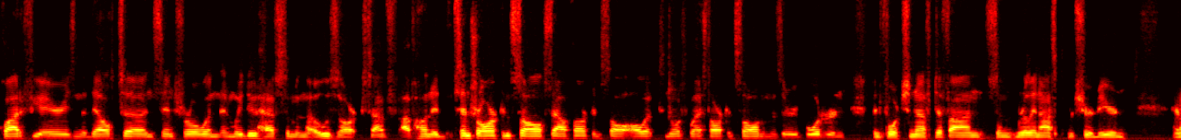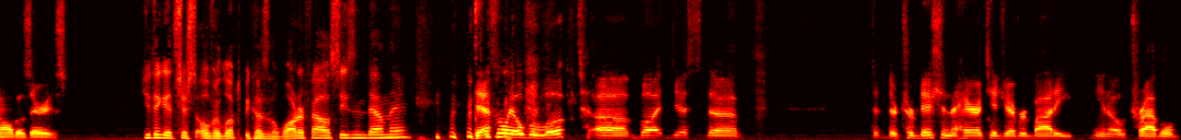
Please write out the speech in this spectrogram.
quite a few areas in the Delta and Central, and, and we do have some in the Ozarks. I've I've hunted Central Arkansas, South Arkansas, all up to Northwest Arkansas on the Missouri border, and been fortunate enough to find some really nice mature deer in, in all those areas. Do you think it's just overlooked because of the waterfowl season down there? definitely overlooked, uh, but just the, the the tradition, the heritage. Everybody, you know, traveled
